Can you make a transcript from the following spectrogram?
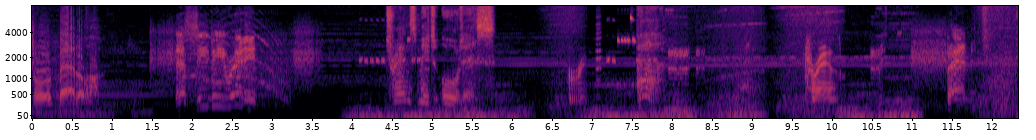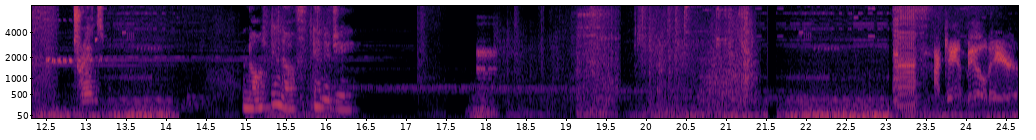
for battle. SCV ready. Transmit orders. Ah, Trans. Bandit. trans. Not enough energy. I can't build here.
